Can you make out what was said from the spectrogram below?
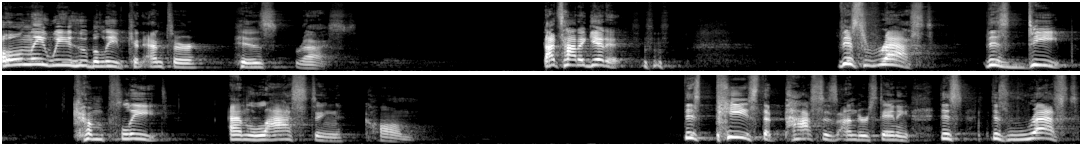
Only we who believe can enter his rest. That's how to get it. this rest, this deep, complete, and lasting calm. This peace that passes understanding, this, this rest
